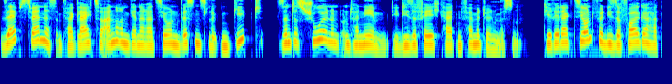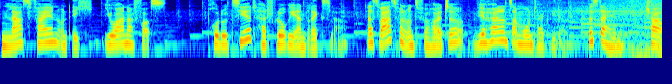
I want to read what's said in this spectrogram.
Selbst wenn es im Vergleich zu anderen Generationen Wissenslücken gibt, sind es Schulen und Unternehmen, die diese Fähigkeiten vermitteln müssen. Die Redaktion für diese Folge hatten Lars Feyen und ich, Joanna Voss. Produziert hat Florian Drexler. Das war's von uns für heute. Wir hören uns am Montag wieder. Bis dahin. Ciao.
